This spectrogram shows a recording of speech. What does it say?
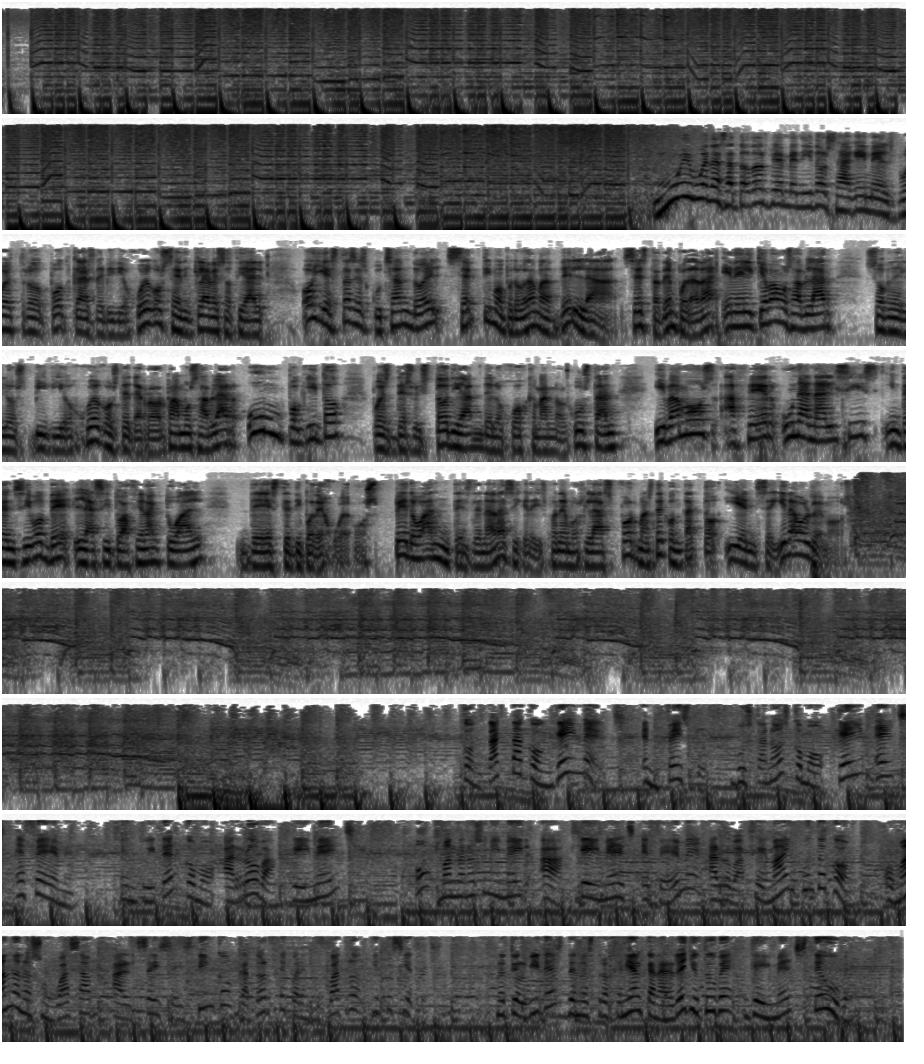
Buenas a todos, bienvenidos a Gamers, vuestro podcast de videojuegos en clave social. Hoy estás escuchando el séptimo programa de la sexta temporada en el que vamos a hablar sobre los videojuegos de terror. Vamos a hablar un poquito pues de su historia, de los juegos que más nos gustan y vamos a hacer un análisis intensivo de la situación actual de este tipo de juegos. Pero antes de nada, si queréis, ponemos las formas de contacto y enseguida volvemos. Con Game Edge en Facebook. Búscanos como Game Edge FM. En Twitter como arroba Game Edge o mándanos un email a gameedgefm.gmail.com o mándanos un WhatsApp al 665 14 44 17. No te olvides de nuestro genial canal de YouTube Game Edge TV.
